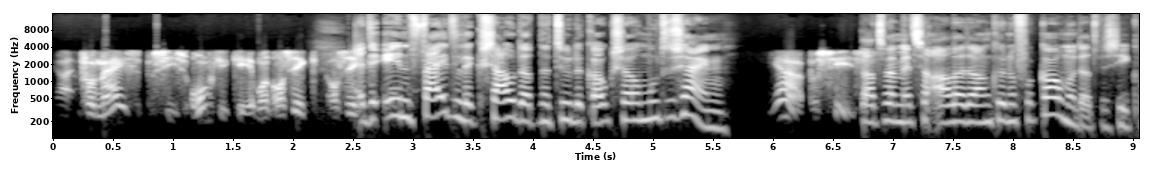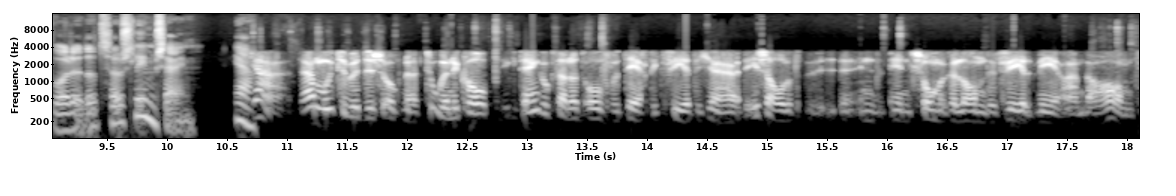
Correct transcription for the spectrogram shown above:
Ja, voor mij is omgekeerd. Want als ik, als ik En In feitelijk zou dat natuurlijk ook zo moeten zijn. ja, precies. Dat we met z'n allen dan kunnen voorkomen dat we ziek worden. Dat zou slim zijn. Ja. Ja, daar moeten we dus ook naartoe. En ik hoop, ik denk ook dat het over 30, 40 jaar, er is al in, in sommige landen veel meer aan de hand.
